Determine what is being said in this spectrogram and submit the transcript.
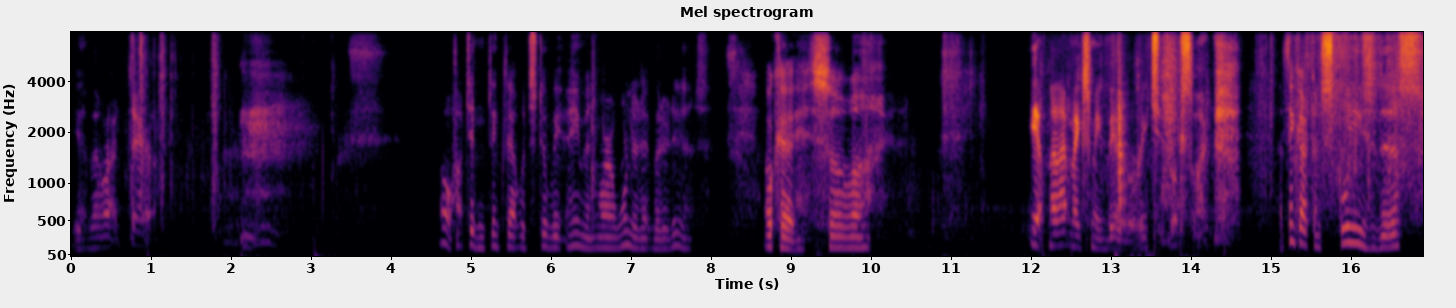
yeah, about right there. Oh, I didn't think that would still be aiming where I wanted it, but it is. Okay, so, uh, yeah, now that makes me be able to reach it, looks like. I think I can squeeze this,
